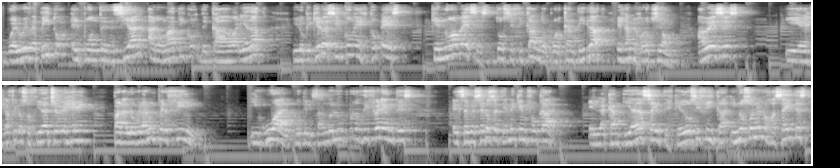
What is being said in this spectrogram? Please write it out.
Vuelvo y repito, el potencial aromático de cada variedad. Y lo que quiero decir con esto es que no a veces dosificando por cantidad es la mejor opción. A veces y es la filosofía de HBG, para lograr un perfil igual utilizando lúpulos diferentes, el cervecero se tiene que enfocar en la cantidad de aceites que dosifica y no solo en los aceites,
